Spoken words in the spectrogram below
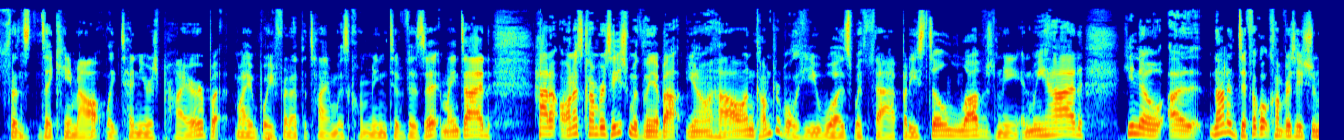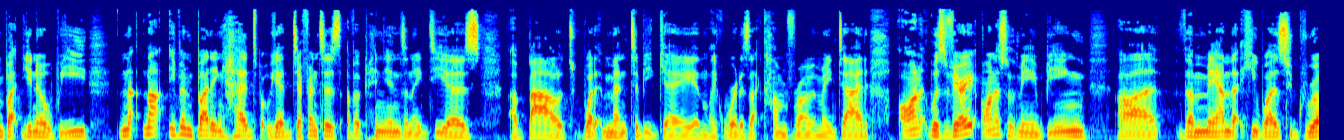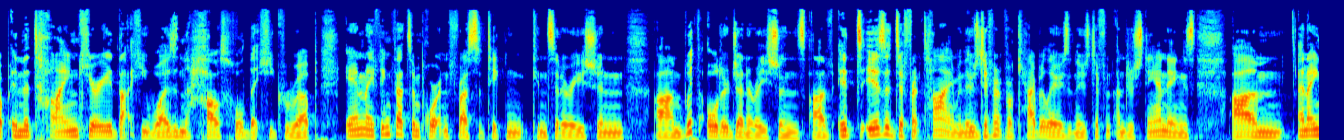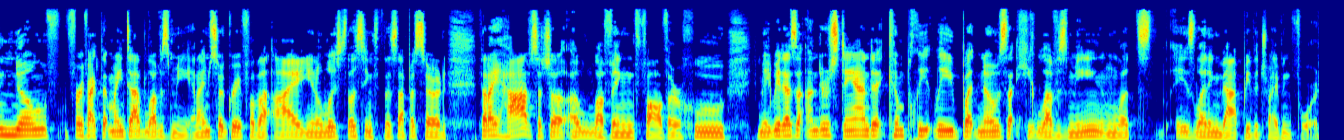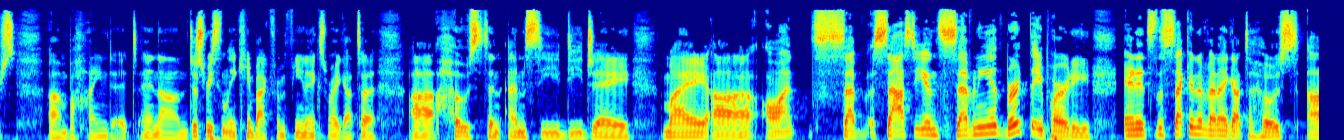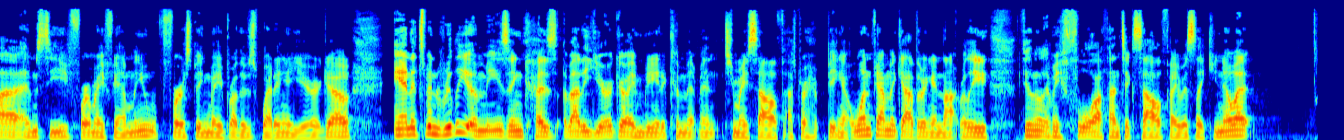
for instance, I came out like 10 years prior, but my boyfriend at the time was coming to visit. My dad had an honest conversation with me about, you know, how uncomfortable he was with that, but he still loved me. And we had, you know, not a difficult conversation, but, you know, we, not, not even butting heads, but we had differences of opinions and ideas about what it meant to be gay and like, where does that come from? And my dad on, was very honest with me being, uh, the man that he was who grew up in the time period that he was in the household that he grew up in and I think that's important for us to take in consideration um, with older generations. Of it is a different time, and there's different vocabularies and there's different understandings. Um, and I know for a fact that my dad loves me, and I'm so grateful that I, you know, listening to this episode, that I have such a, a loving father who maybe doesn't understand it completely, but knows that he loves me and let's is letting that be the driving force um, behind it. And um, just recently came back from Phoenix where I got to uh, host an MC DJ my uh, Aunt Se- Sassian's 70th birthday party. And it's the second event I got to host uh, MC for my family, first being my brother's wedding a year ago. And it's been really amazing because about a year ago, I made a commitment to myself after being at one family gathering and not really feeling like my full authentic self. I was like, you know what?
